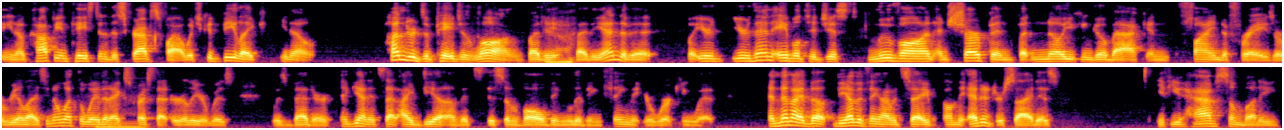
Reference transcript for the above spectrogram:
you know copy and paste into the scraps file, which could be like you know hundreds of pages long by the yeah. by the end of it. But you're you're then able to just move on and sharpen, but know you can go back and find a phrase or realize you know what the way that I expressed that earlier was was better. Again, it's that idea of it's this evolving living thing that you're working with. And then I the, the other thing I would say on the editor side is if you have somebody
